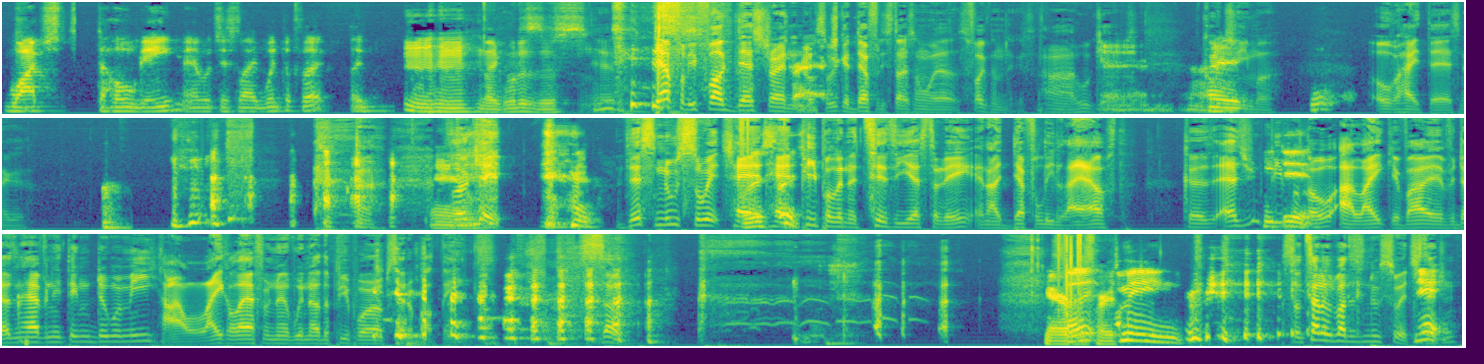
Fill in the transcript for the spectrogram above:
watched the whole game, and it was just like, what the fuck? Like, Mm-hmm. Like, what is this? Yeah. definitely fuck Death Stranding though, so we could definitely start somewhere else. Fuck them niggas. Uh, who cares? Hey. Kojima, overhyped ass nigga. Man. Okay, this new Switch had had Switch? people in a tizzy yesterday, and I definitely laughed. Cause as you He people did. know, I like if I if it doesn't have anything to do with me, I like laughing when other people are upset about things. so Terrible but, person. I mean, so tell us about this new Switch. Yeah. Stitchen.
